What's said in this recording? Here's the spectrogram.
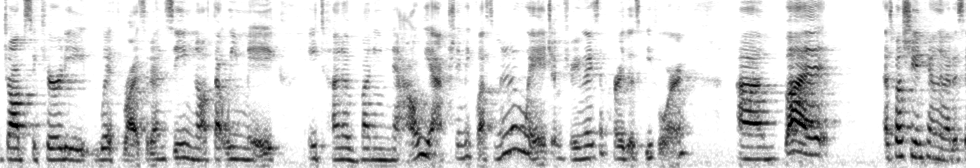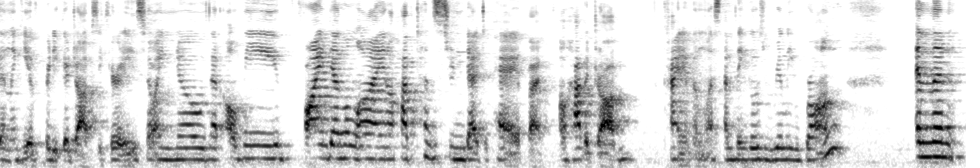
job security with residency. Not that we make a ton of money now. We actually make less than minimum wage. I'm sure you guys have heard this before. Um, but especially in family medicine, like you have pretty good job security. So I know that I'll be fine down the line. I'll have tons of student debt to pay, but I'll have a job kind of unless something goes really wrong. And then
